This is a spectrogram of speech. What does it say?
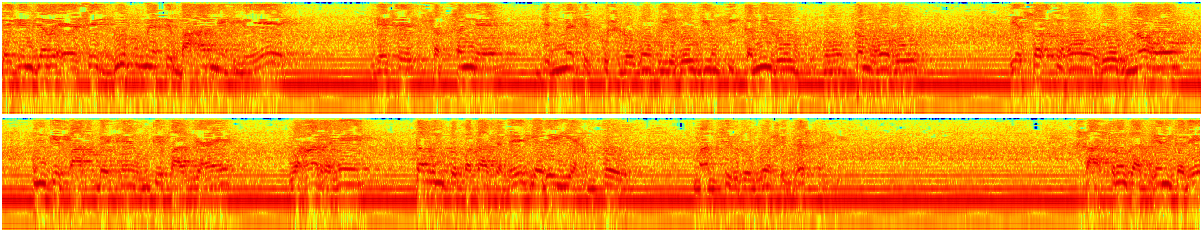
लेकिन जब ऐसे ग्रुप में से बाहर निकले, जैसे सत्संग है, जिनमें से कुछ लोगों को ये रोगियों की कमी रोग हो, कम हो, रोग, ये स्वस्थ हो, रोग न हो, उनके पास बैठे, उनके पास जाएँ, वहाँ रहें तब उनको पता चले कि अरे ये हम तो मानसिक रोगों से ग्रस्त हैं। शास्त्रों का अध्ययन करे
